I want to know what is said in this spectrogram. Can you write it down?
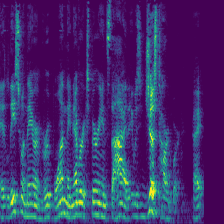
At least when they were in group one, they never experienced the high. It was just hard work, right?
